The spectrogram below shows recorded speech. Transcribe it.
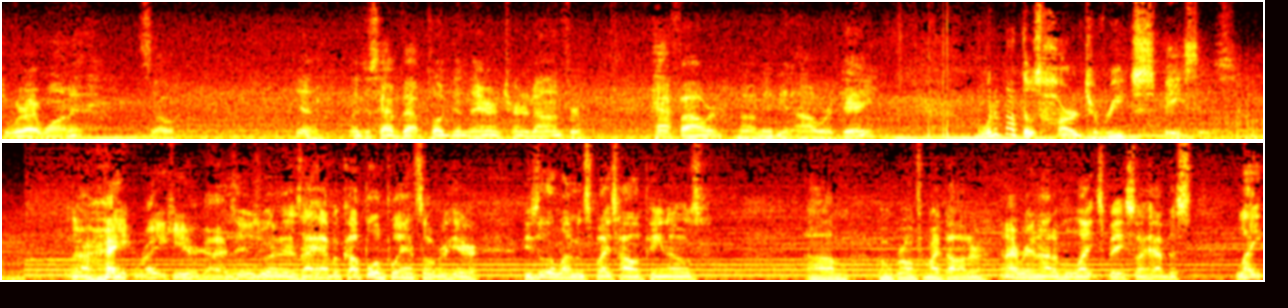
to where I want it. So yeah, I just have that plugged in there and turn it on for half hour, uh, maybe an hour a day. What about those hard to reach spaces? All right, right here, guys. Here's what it is. I have a couple of plants over here. These are the lemon spice jalapenos. Um, I'm growing for my daughter. And I ran out of a light space, so I have this light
